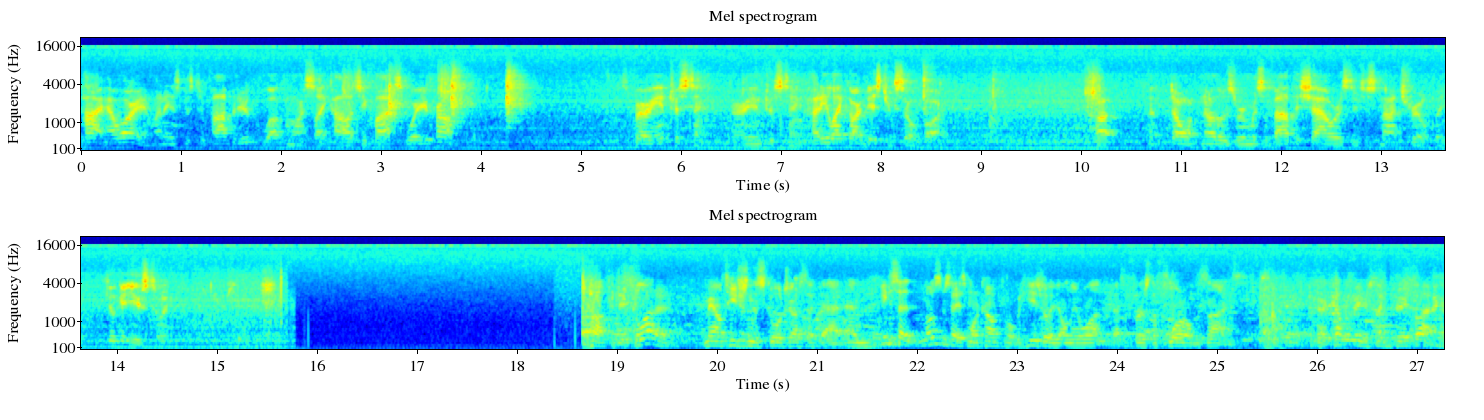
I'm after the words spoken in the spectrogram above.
Hi, how are you? My name is Mr. Papaduke. Welcome to our psychology class. Where are you from? It's very interesting, very interesting. How do you like our district so far? Uh, don't know those rumors about the showers. They're just not true, but you'll get used to it. There's a lot of male teachers in the school dressed like that, and he said, most of them say it's more comfortable, but he's really the only one that prefers the floral designs. Here, come with me to your second class.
